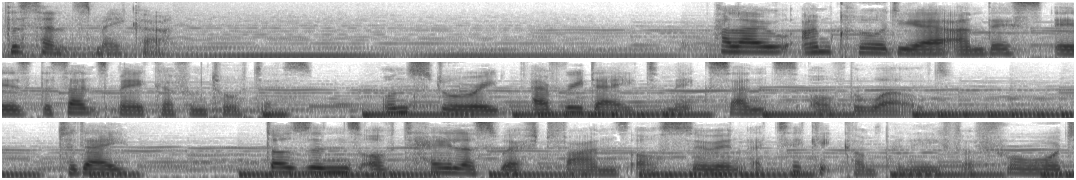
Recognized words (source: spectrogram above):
The Sensemaker. Hello, I'm Claudia, and this is The Sensemaker from Tortoise. One story every day to make sense of the world. Today, dozens of Taylor Swift fans are suing a ticket company for fraud,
